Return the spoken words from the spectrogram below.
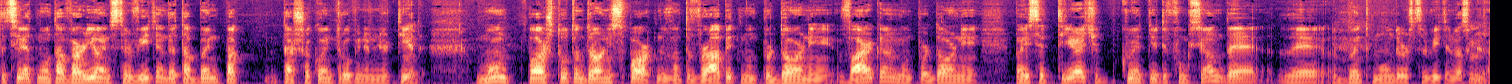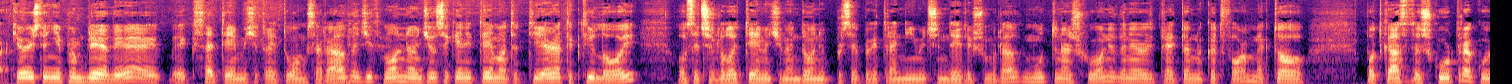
të cilat mund ta variojnë stërvitjen dhe ta bëjnë pak ta shokojnë trupin në mënyrë tjetër. Mm. Mund po ashtu të ndroni sport në vend të vrapit, mund të përdorni varkën, mund të përdorni pajisje të tjera që kryejnë të njëjtin funksion dhe dhe bëjnë të mundur stërvitjen mm. vaskular. Kjo ishte një përmbledhje e kësaj teme që trajtuam kësaj radhe. Gjithmonë nqoftëse keni tema të tjera të këtij lloji ose çdo lloj teme që mendoni për sa i përket trajnimit, shëndetit e kështu me radhë, mund të na shkruani dhe ne do t'i trajtojmë në këtë formë me këto podcastet e shkurtra ku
